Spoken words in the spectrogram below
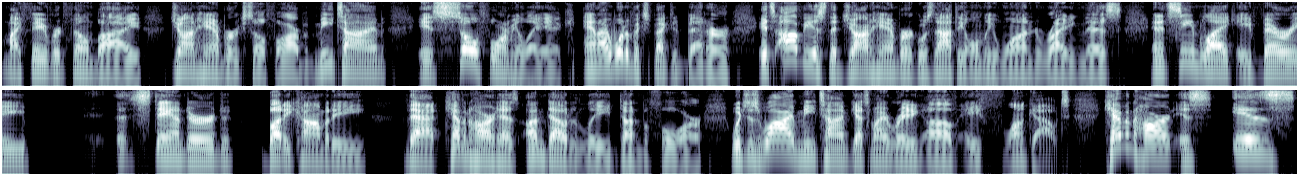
my favorite film by John Hamburg so far, but Me Time is so formulaic and I would have expected better. It's obvious that John Hamburg was not the only one writing this, and it seemed like a very uh, standard buddy comedy that Kevin Hart has undoubtedly done before, which is why Me Time gets my rating of a flunk out. Kevin Hart is is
